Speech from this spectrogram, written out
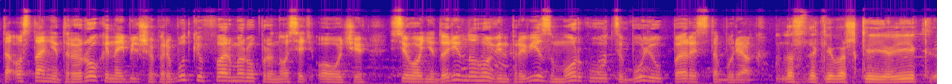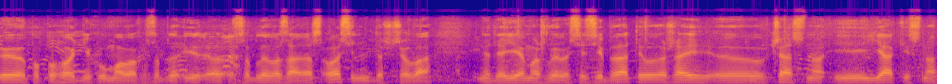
Та останні три роки найбільше прибутків фермеру приносять овочі. Сьогодні до рівного він привіз моркву, цибулю, перець та буряк. Досить таки важкий рік е, по погодних умовах, особливо, особливо зараз осінь дощова не дає можливості зібрати урожай е, вчасно і якісно.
